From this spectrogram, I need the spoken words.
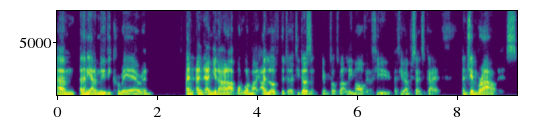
Um, and then he had a movie career, and and and and you know, and I one one of my I love the Dirty Dozen. You know, we talked about Lee Marvin a few a few episodes ago, and Jim Brown is,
